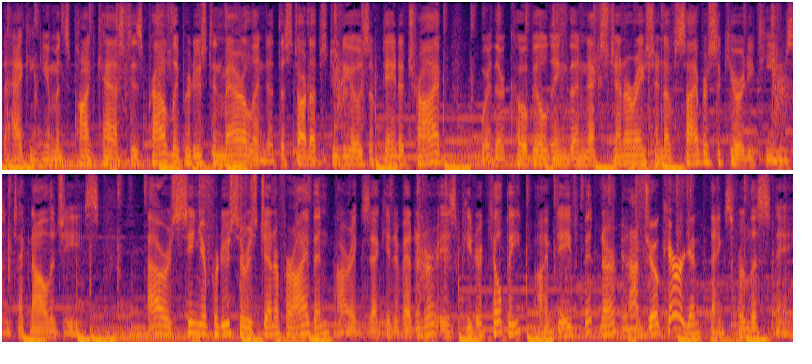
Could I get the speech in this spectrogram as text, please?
The Hacking Humans podcast is proudly produced in Maryland at the startup studios of DataTribe, where they're co building the next generation of cybersecurity teams and technologies. Our senior producer is Jennifer Eiben. Our executive editor is Peter Kilpe. I'm Dave Bittner. And I'm Joe Carrigan. Thanks for listening.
